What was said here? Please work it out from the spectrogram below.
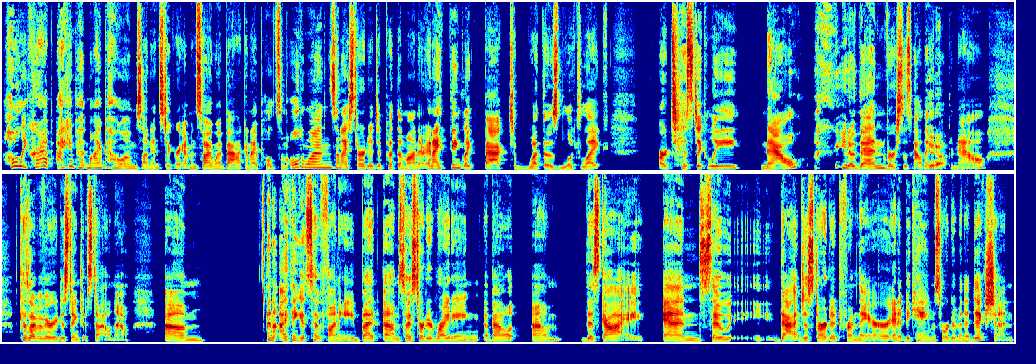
Holy crap i can put my poems on instagram. And so i went back and i pulled some old ones and i started to put them on there. And i think like back to what those looked like artistically now you know then versus how they Yeah. look now because i have a very distinctive style now um and I think it's so funny. But um, so I started writing about um, this guy. And so that just started from there and it became sort of an addiction.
